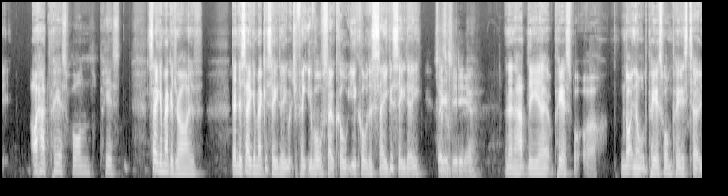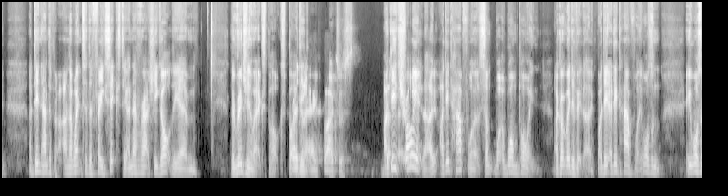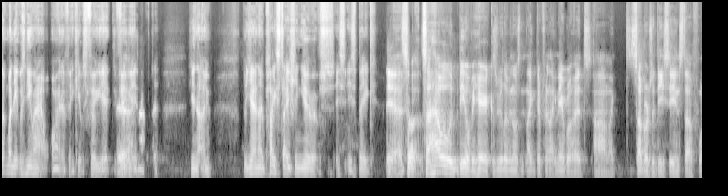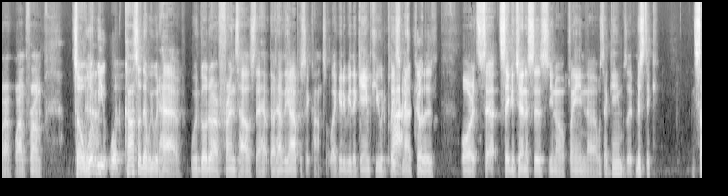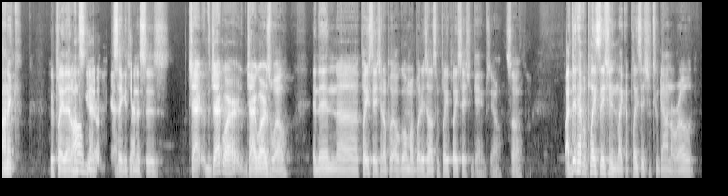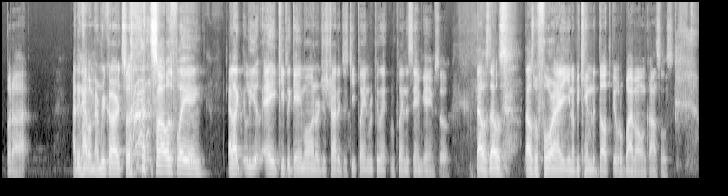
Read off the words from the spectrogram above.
I had PS One, PS, Sega Mega Drive, then the Sega Mega CD, which I think you also call you call the Sega CD. Sega CD, yeah. And then I had the uh, PS, well, not in all the PS One, PS Two. I didn't have the, and I went to the 360. I never actually got the um the original Xbox. But original I did, Xbox was. I did try it though. I did have one at some at one point. I got rid of it though. But I did. I did have one. It wasn't. It wasn't when it was new out or anything. It was a few years, a few yeah. years after. You know. But yeah, no. PlayStation Europe is, is big. Yeah. So so how it would be over here because we live in those like different like neighborhoods, um, like suburbs of DC and stuff where where I'm from. So yeah. what we what console that we would have we would go to our friend's house that have, that would have the opposite console. Like it'd be the GameCube to play ah, Smash cool. Brothers, or it's uh, Sega Genesis. You know, playing uh, what's that game? Was it Mystic and Sonic? We'd play that on oh, yeah. you know, yeah. Sega Genesis, the Jaguar, Jaguar as well, and then uh, PlayStation. I'll, play, I'll go to my buddy's house and play PlayStation games. You know, so I did have a PlayStation, like a PlayStation Two down the road, but uh, I didn't have a memory card, so so I was playing and like a keep the game on or just try to just keep playing replaying, replaying the same game. So that was that was that was before I you know became an adult to be able to buy my own consoles.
